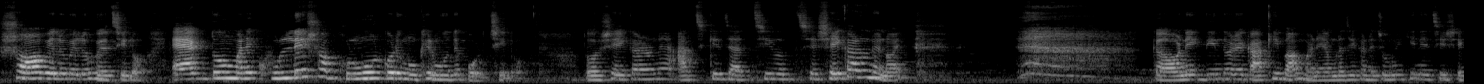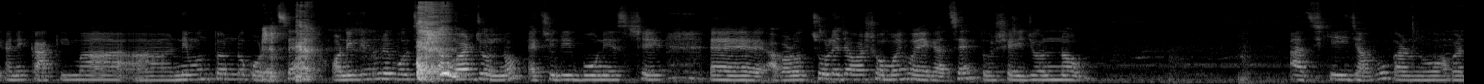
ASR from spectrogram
সব এলোমেলো হয়েছিল। একদম মানে খুললে সব হুড়মুড় করে মুখের মধ্যে পড়ছিল। তো সেই কারণে আজকে যাচ্ছি হচ্ছে, সেই কারণে নয়। অনেক দিন ধরে কাকিমা মানে আমরা যেখানে জমি কিনেছি সেখানে কাকিমা নেমন্তন্ন করেছে। অনেক দিন ধরে বলছে যাওয়ার জন্য। অ্যাকচুয়ালি বোন এসছে আবারও চলে যাওয়ার সময় হয়ে গেছে। তো সেই জন্য আজকেই যাব কারণ ও আবার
